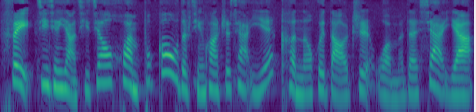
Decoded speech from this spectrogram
肺进行氧气交换不够的情况之下，也可能会导致我们的下压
